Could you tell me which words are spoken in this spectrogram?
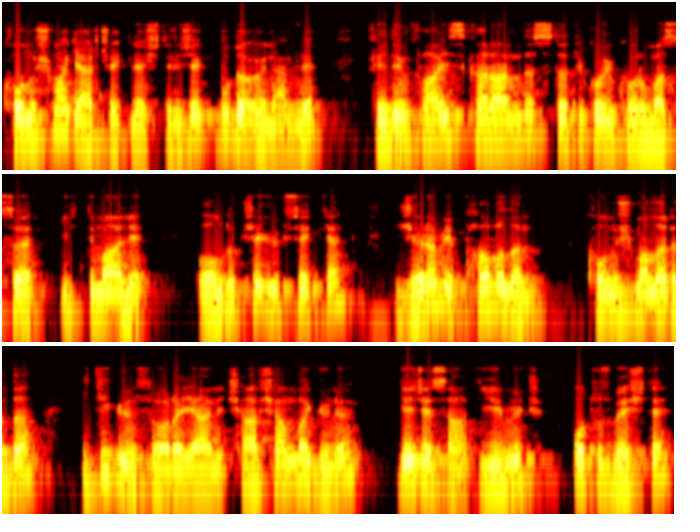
konuşma gerçekleştirecek. Bu da önemli. Fed'in faiz kararında statükoyu koruması ihtimali oldukça yüksekken Jeremy Powell'ın konuşmaları da 2 gün sonra yani çarşamba günü gece saat 23.35'te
